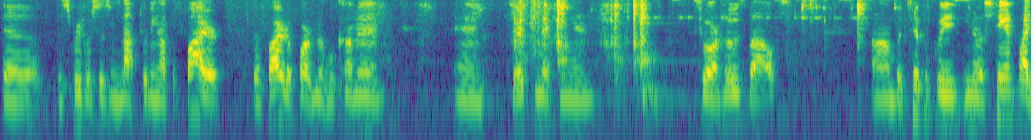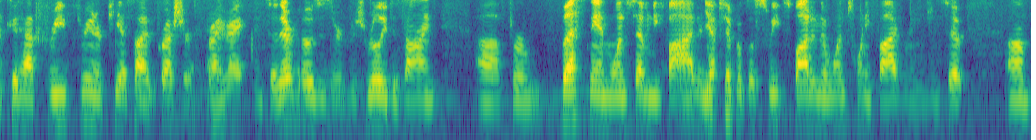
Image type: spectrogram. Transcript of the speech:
the the sprinkler system is not putting out the fire, the fire department will come in, and they're connecting in to our hose valves. Um, but typically, you know, a standpipe could have three 300 psi of pressure. Right, right. And so their hoses are just really designed uh, for less than 175 and Yep. the typical sweet spot in the 125 range. And so um,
